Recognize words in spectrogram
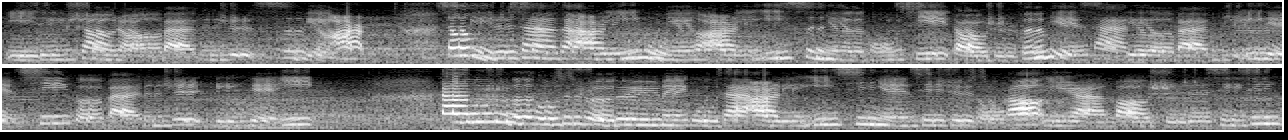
已经上涨了百分之四点二。相比之下，在二零一五年和二零一四年的同期，道指分别下跌了百分之一点七和百分之零点一。大多数的投资者对于美股在二零一七年继续走高依然保持着信心。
